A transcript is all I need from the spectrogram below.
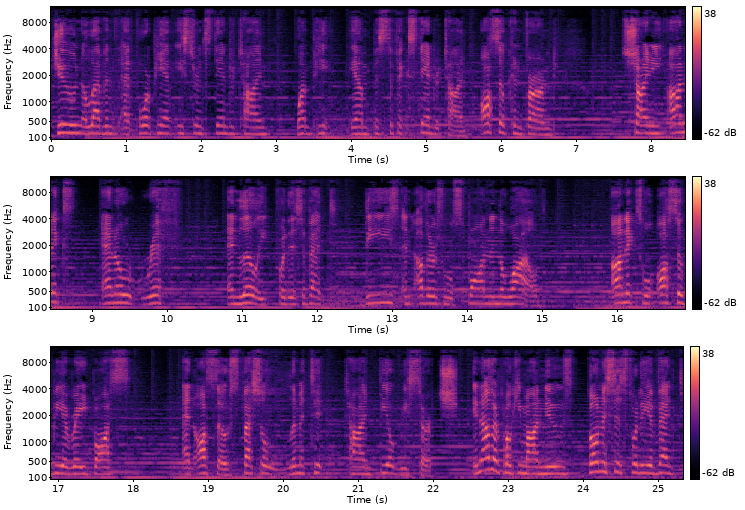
June 11th at 4 p.m. Eastern Standard Time, 1 p.m. Pacific Standard Time. Also confirmed Shiny Onix, Anno, Riff, and Lileep for this event. These and others will spawn in the wild. Onix will also be a raid boss and also special limited time field research. In other Pokemon news, bonuses for the event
